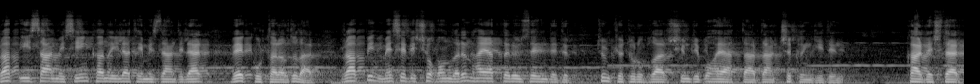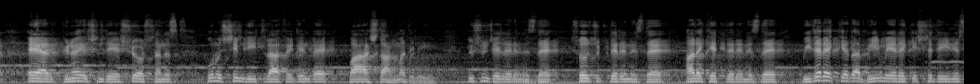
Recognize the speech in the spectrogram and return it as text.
Rab İsa Mesih'in kanıyla temizlendiler ve kurtarıldılar. Rabbin mesedişi onların hayatları üzerindedir. Tüm kötü ruhlar şimdi bu hayatlardan çıkın gidin. Kardeşler, eğer günah içinde yaşıyorsanız bunu şimdi itiraf edin ve bağışlanma dileyin. Düşüncelerinizde, sözcüklerinizde, hareketlerinizde, bilerek ya da bilmeyerek işlediğiniz,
